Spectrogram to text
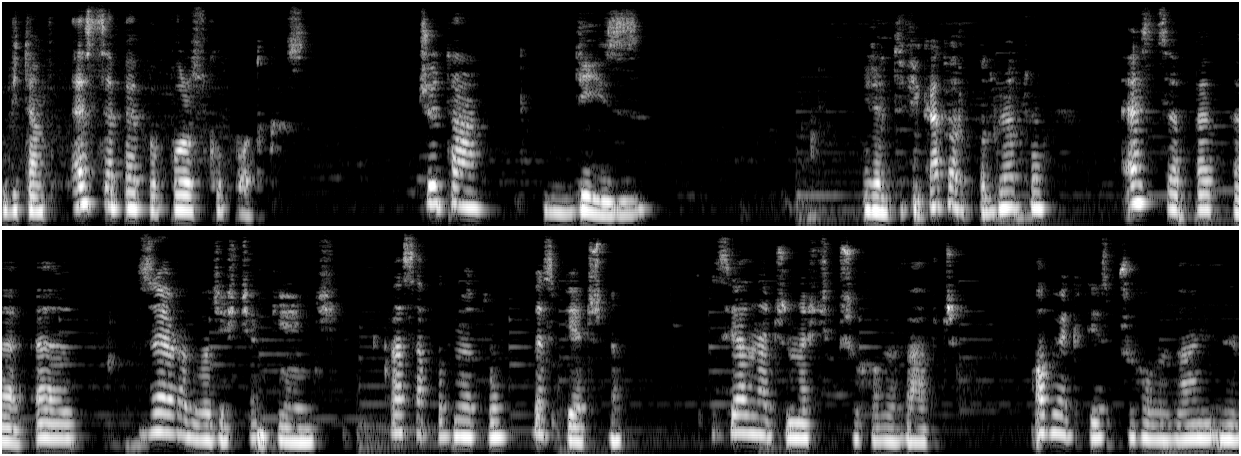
Witam w SCP po polsku podcast. Czyta Diz. Identyfikator podmiotu SCP-PL 025. Klasa podmiotu bezpieczna. Specjalne czynności przechowywawcze. Obiekt jest przechowywany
